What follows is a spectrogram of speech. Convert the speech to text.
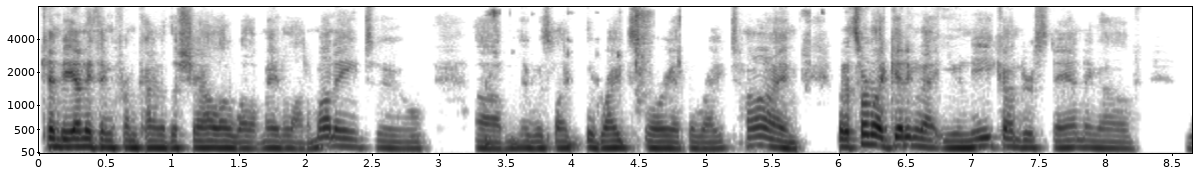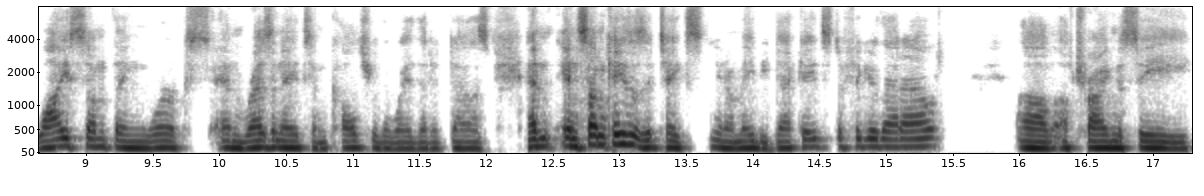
can be anything from kind of the shallow, well, it made a lot of money to um, it was like the right story at the right time. But it's sort of like getting that unique understanding of why something works and resonates in culture the way that it does. And in some cases, it takes you know maybe decades to figure that out uh, of trying to see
